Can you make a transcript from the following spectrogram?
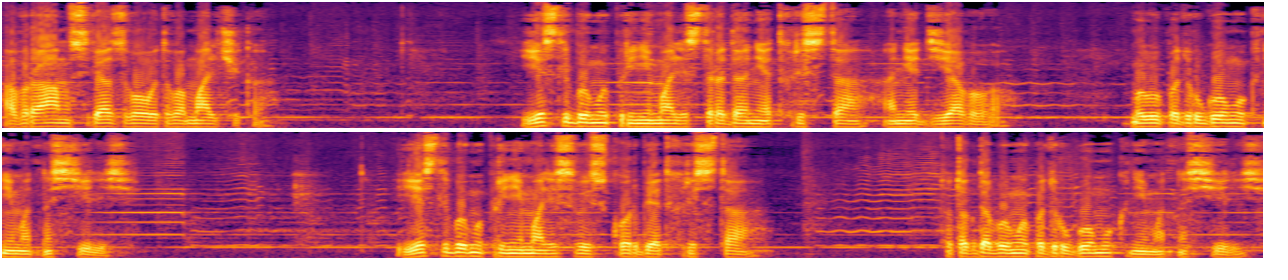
Авраам связывал этого мальчика. Если бы мы принимали страдания от Христа, а не от дьявола, мы бы по-другому к ним относились. Если бы мы принимали свои скорби от Христа, то тогда бы мы по-другому к ним относились.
